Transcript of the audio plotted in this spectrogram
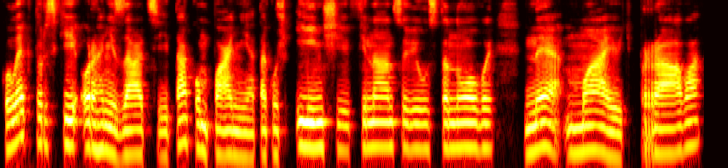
колекторські організації та компанії, а також інші фінансові установи не мають права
